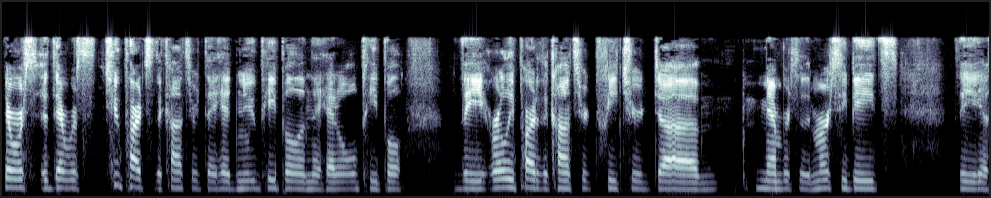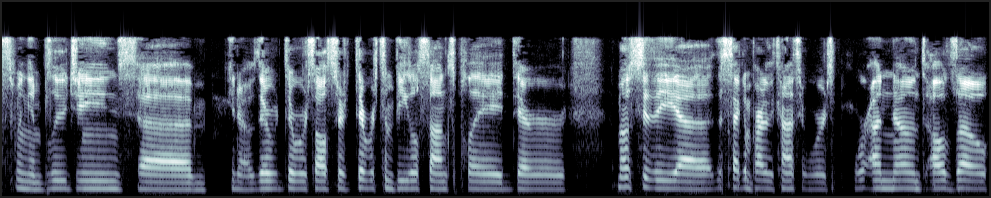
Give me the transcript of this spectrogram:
there was there was two parts of the concert. They had new people and they had old people. The early part of the concert featured um, members of the Merseybeats, the uh, Swingin' Blue Jeans. Um, you know, there there was also there were some Beatles songs played. There were most of the uh, the second part of the concert were were unknowns. Although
